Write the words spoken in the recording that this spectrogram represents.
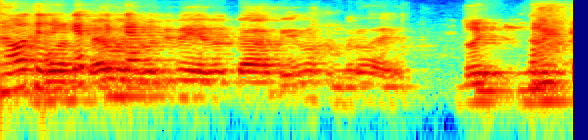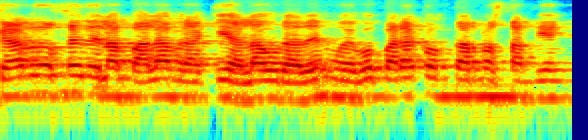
No, tiene que explicar. Ricardo cede la palabra aquí a Laura de nuevo para contarnos también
